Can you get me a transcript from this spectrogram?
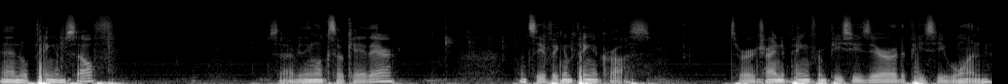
And we'll ping himself. So everything looks okay there. Let's see if we can ping across. So we're trying to ping from PC 0 to PC 1.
